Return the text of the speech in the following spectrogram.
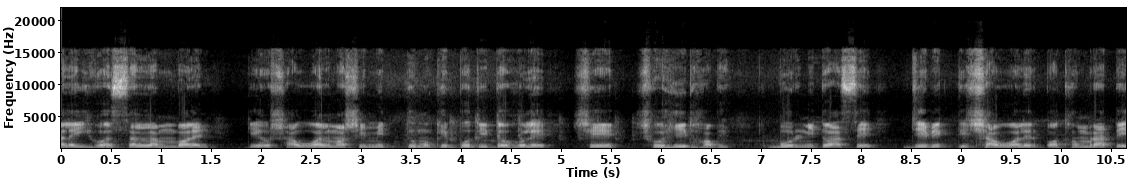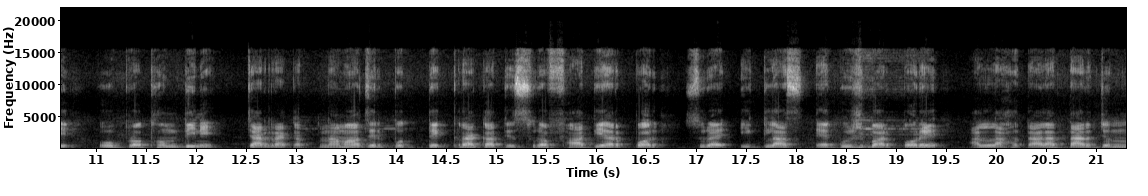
আলাইহাসাল্লাম বলেন, কেউ শাওয়াল মাসে মৃত্যুমুখে পতিত হলে সে শহীদ হবে। বর্ণিত আছে, যে ব্যক্তি শাওয়ালের প্রথম রাতে ও প্রথম দিনে চার রাকাত নামাজের প্রত্যেক রাকাতে সুরা ফাতিহার পর সুরা ইকলাস একুশ বার পরে আল্লাহ তালা তার জন্য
